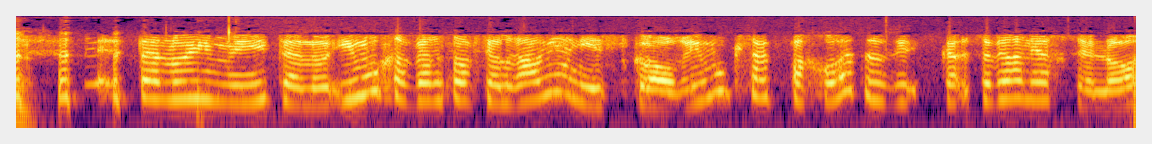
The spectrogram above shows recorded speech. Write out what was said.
תלוי מי, תלוי. אם הוא חבר טוב של רמי, אני אזכור. אם הוא קצת פחות, אז סביר להניח שלא.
